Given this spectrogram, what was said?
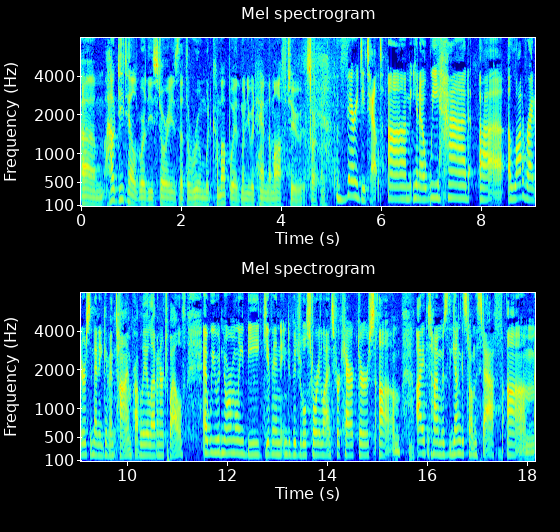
um, how detailed were these stories that the room would come up with when you would hand them off to Sorkin? Very detailed. Um, you know, we had uh, a lot of writers at any given time, probably 11 or 12, and we would normally be given individual storylines for characters. Um, I, at the time, was the youngest on the staff, um,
